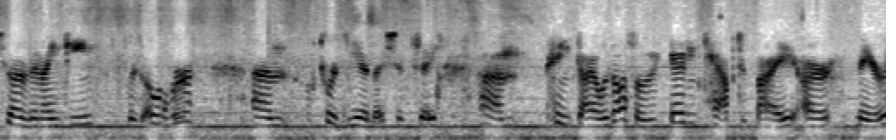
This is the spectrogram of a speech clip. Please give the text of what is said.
2019 was over, um, towards the end, I should say, um, Hank Dial was also again tapped by our mayor,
